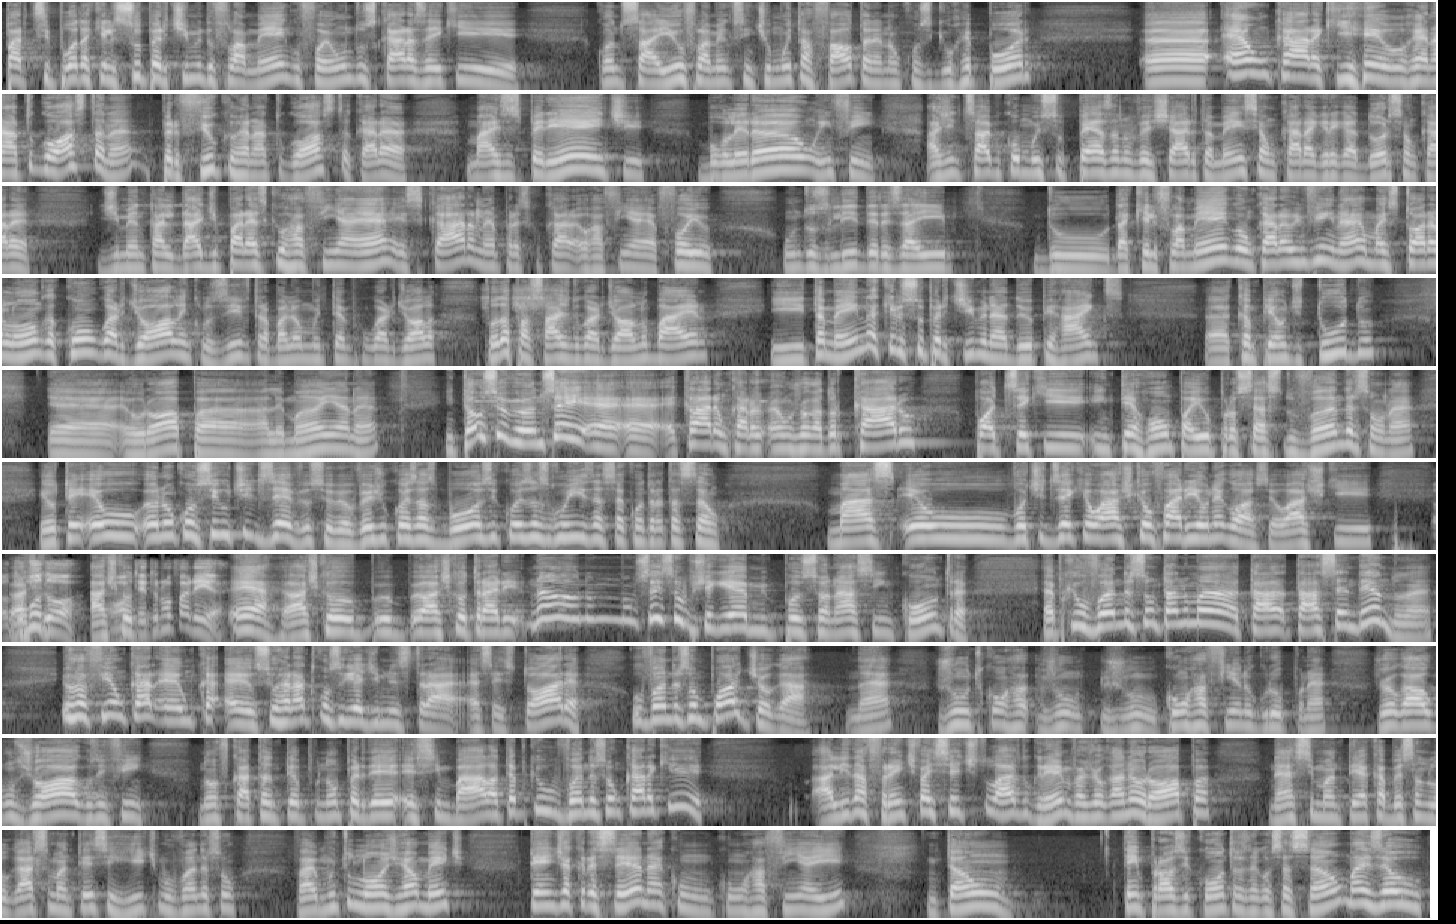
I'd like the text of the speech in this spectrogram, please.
participou daquele super time do Flamengo, foi um dos caras aí que, quando saiu, o Flamengo sentiu muita falta, né? Não conseguiu repor. Uh, é um cara que o Renato gosta, né? Perfil que o Renato gosta, o cara mais experiente, boleirão, enfim. A gente sabe como isso pesa no vestiário também, se é um cara agregador, se é um cara de mentalidade. Parece que o Rafinha é esse cara, né? Parece que o, cara, o Rafinha é, foi um dos líderes aí do daquele Flamengo, um cara, enfim, né, uma história longa com o Guardiola, inclusive, trabalhou muito tempo com o Guardiola, toda a passagem do Guardiola no Bayern e também naquele super time, né, do Jupp Heynckes, uh, campeão de tudo, é, Europa, Alemanha, né. Então, Silvio, eu não sei, é, é, é, claro, é um, cara, é um jogador caro, pode ser que interrompa aí o processo do Wanderson, né. Eu, te, eu, eu não consigo te dizer, viu, Silvio, eu vejo coisas boas e coisas ruins nessa contratação mas eu vou te dizer que eu acho que eu faria o negócio. Eu acho que. Eu eu acho mudou. Que, acho Ontem que eu, tu não faria. É, eu acho que eu, eu, eu acho que eu traria. Não, não, não, sei se eu cheguei a me posicionar assim contra. É porque o Wanderson tá numa. tá, tá ascendendo, né? E o Rafinha é um cara. É um, é, se o Renato conseguir administrar essa história, o Wanderson pode jogar, né? Junto com, com o Rafinha no grupo, né? Jogar alguns jogos, enfim, não ficar tanto tempo, não perder esse embalo, até porque o Wanderson é um cara que ali na frente vai ser titular do Grêmio, vai jogar na Europa, né? Se manter a cabeça no lugar, se manter esse ritmo, o Wanderson vai muito longe, realmente. Tende a crescer, né? Com, com o Rafinha aí. Então, tem prós e contras negociação, mas eu,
